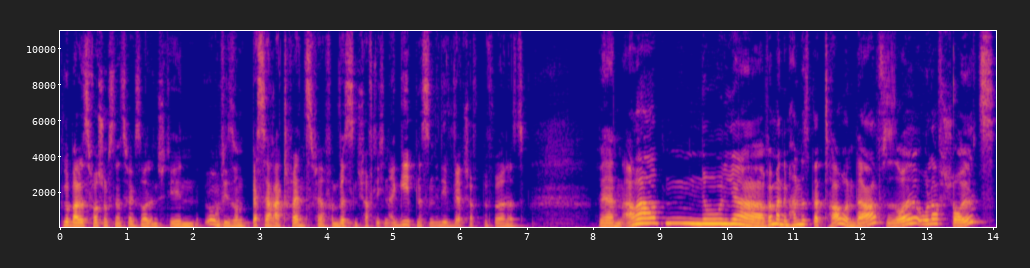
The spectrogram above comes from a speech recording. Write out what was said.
Globales Forschungsnetzwerk soll entstehen. Irgendwie so ein besserer Transfer von wissenschaftlichen Ergebnissen in die Wirtschaft befördert werden. Aber hm, nun ja, wenn man dem Handelsblatt trauen darf, soll Olaf Scholz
